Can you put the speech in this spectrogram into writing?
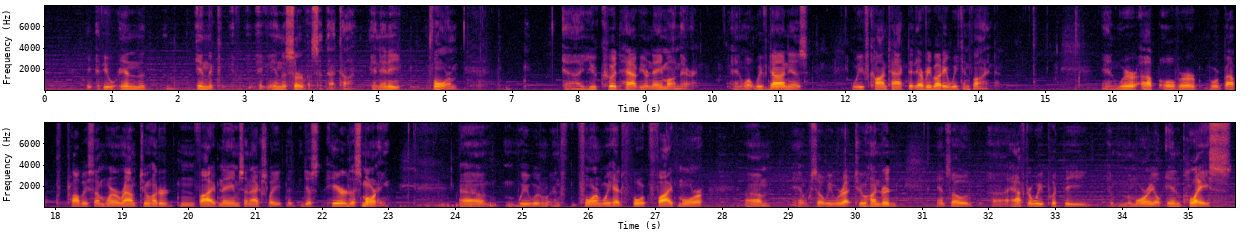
if you were in the in the in the service at that time in any form, uh, you could have your name on there. And what we've done is we've contacted everybody we can find. And we're up over, we're about probably somewhere around 205 names. And actually, just here this morning, um, we were informed we had four, five more. Um, so we were at 200. And so uh, after we put the memorial in place,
